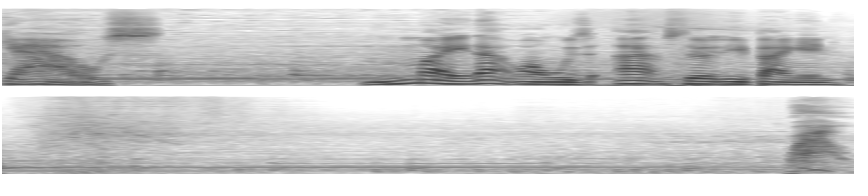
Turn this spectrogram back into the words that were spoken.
Gauss. Mate, that one was absolutely banging. Wow.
